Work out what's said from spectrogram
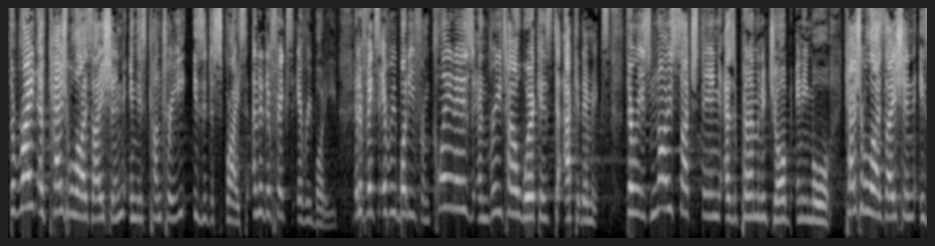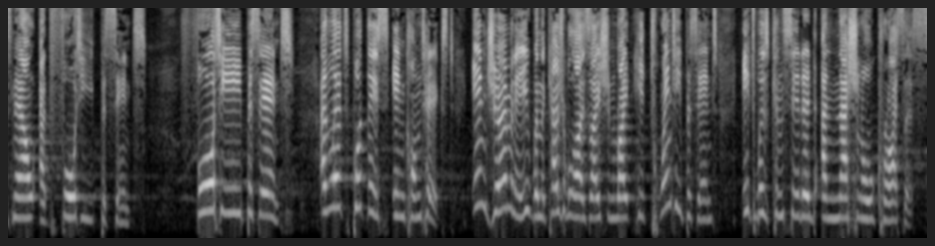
The rate of casualisation in this country is a disgrace and it affects everybody. It affects everybody from cleaners and retail workers to academics. There is no such thing as a permanent job anymore. Casualisation is now at 40%. 40%. And let's put this in context. In Germany, when the casualisation rate hit 20%, it was considered a national crisis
